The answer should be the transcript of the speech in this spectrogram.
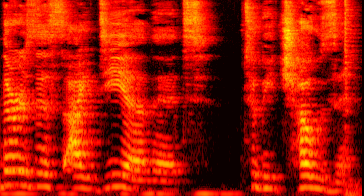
there is this idea that to be chosen.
